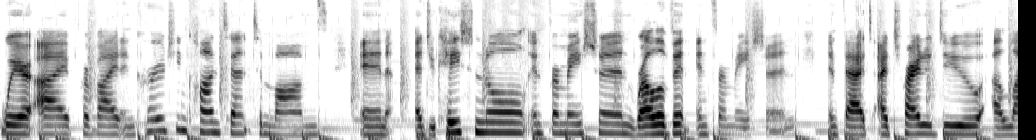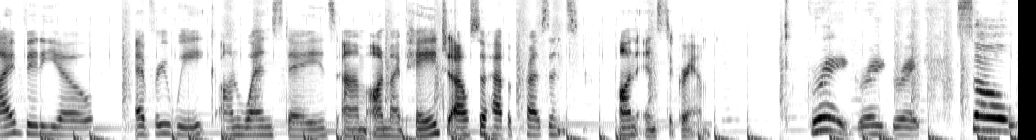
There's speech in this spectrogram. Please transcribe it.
where I provide encouraging content to moms and educational information, relevant information. In fact, I try to do a live video every week on Wednesdays um, on my page. I also have a presence on Instagram. Great, great, great. So,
